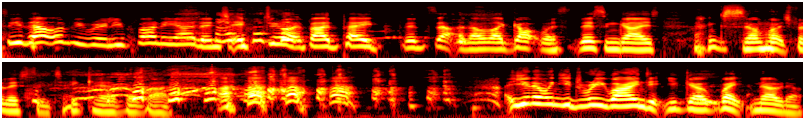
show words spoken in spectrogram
See, that would be really funny. I didn't. If do you know if I'd paid for that, and I was like, "Got with listen, guys. Thanks so much for listening. Take care. Bye bye." You know when you'd rewind it, you'd go, "Wait, no, no.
